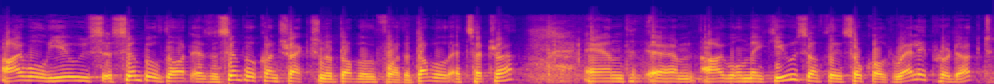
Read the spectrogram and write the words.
I will use a simple dot as a simple contraction, a double for the double, etc. And um, I will make use of the so-called Rayleigh product.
